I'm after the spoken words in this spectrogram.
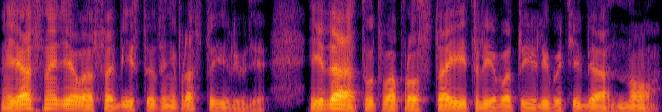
Ясное дело, особисты — это непростые люди. И да, тут вопрос стоит либо ты, либо тебя, но...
